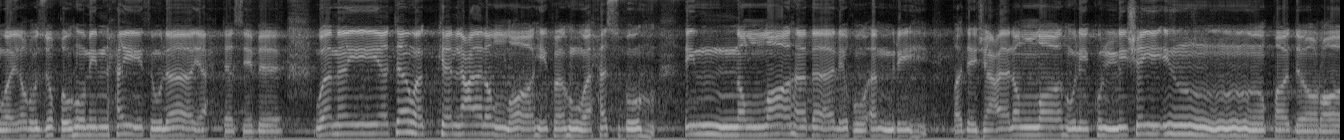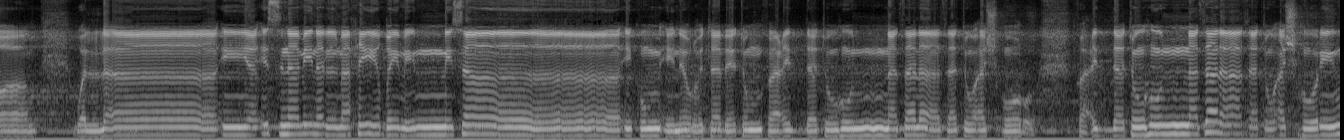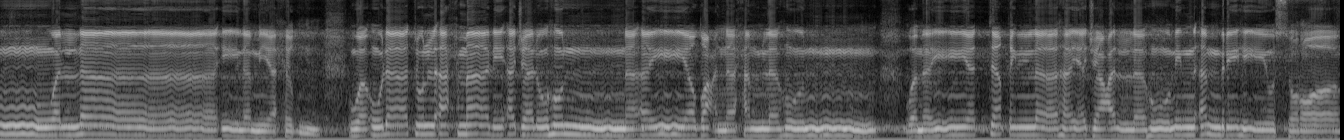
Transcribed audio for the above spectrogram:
ويرزقه من حيث لا يحتسب ومن يتوكل على الله فهو حسبه إن الله بالغ أمره قد جعل الله لكل شيء قدرا. واللائي يئسن من المحيض من نسائكم إن ارتبتم فعدتهن ثلاثة أشهر فعدتهن ثلاثة أشهر واللائي لم يحضن وأولاة الأحمال أجلهن أن يضعن حملهن ومن يتق الله يجعل له من أمره يسرا.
